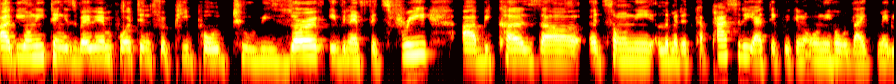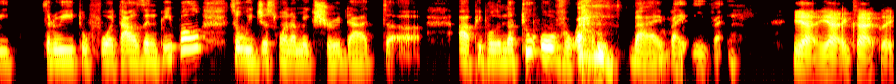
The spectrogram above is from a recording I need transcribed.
Uh, the only thing is very important for people to reserve, even if it's free, uh, because uh, it's only limited capacity. I think we can only hold like maybe three to four thousand people. So we just want to make sure that uh, uh, people are not too overwhelmed by by the event. Yeah, yeah, exactly.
